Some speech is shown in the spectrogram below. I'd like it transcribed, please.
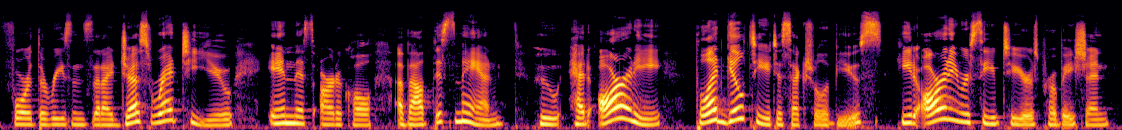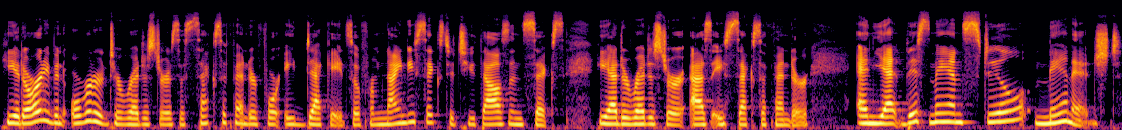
for the reasons that I just read to you in this article about this man who had already pled guilty to sexual abuse. He had already received two years probation. He had already been ordered to register as a sex offender for a decade. So from 96 to 2006, he had to register as a sex offender. And yet, this man still managed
